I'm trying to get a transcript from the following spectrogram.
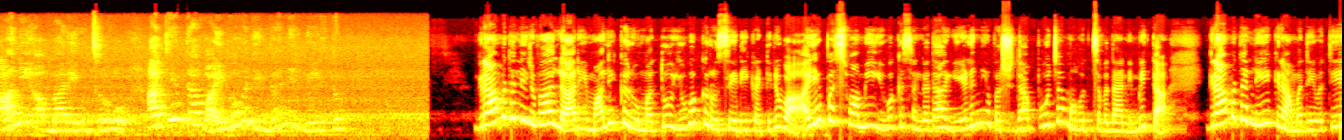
ಆನೆ ಅಂಬಾರಿ ಉತ್ಸವವು ಅತ್ಯಂತ ವೈಭವದಿಂದ ನೆರವೇರಿತು. ಗ್ರಾಮದಲ್ಲಿರುವ ಲಾರಿ ಮಾಲೀಕರು ಮತ್ತು ಯುವಕರು ಸೇರಿ ಕಟ್ಟಿರುವ ಅಯ್ಯಪ್ಪ ಸ್ವಾಮಿ ಯುವಕ ಸಂಘದ ಏಳನೇ ವರ್ಷದ ಪೂಜಾ ಮಹೋತ್ಸವದ ನಿಮಿತ್ತ ಗ್ರಾಮದಲ್ಲಿ ಗ್ರಾಮದೇವತೆ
